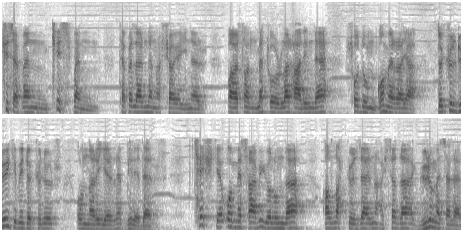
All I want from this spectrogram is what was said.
kisefen, kisfen tepelerinden aşağıya iner. Bazen meteorlar halinde Sodom, Gomorra'ya döküldüğü gibi dökülür, onları yerle bir eder. Keşke o mesavi yolunda Allah gözlerini açsa da yürümeseler.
